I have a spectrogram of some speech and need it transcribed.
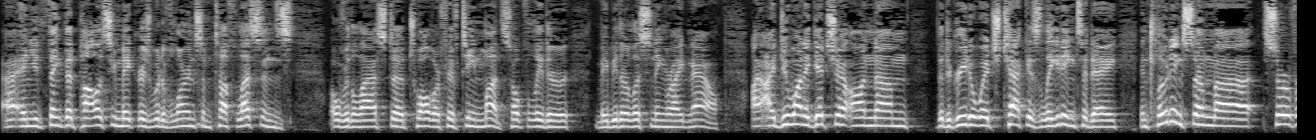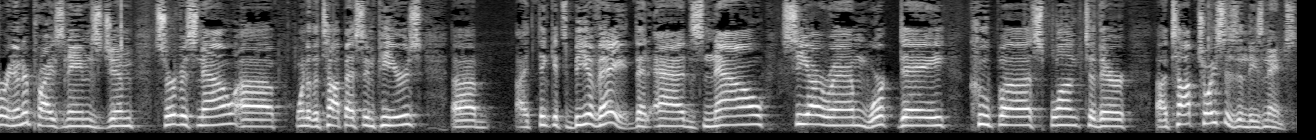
uh, and you'd think that policymakers would have learned some tough lessons over the last uh, 12 or 15 months. Hopefully, they're maybe they're listening right now. I, I do want to get you on um, the degree to which tech is leading today, including some uh, server and enterprise names. Jim, ServiceNow, uh, one of the top S&Pers. I think it's B of A that adds now CRM, Workday, Coupa, Splunk to their uh, top choices in these names.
